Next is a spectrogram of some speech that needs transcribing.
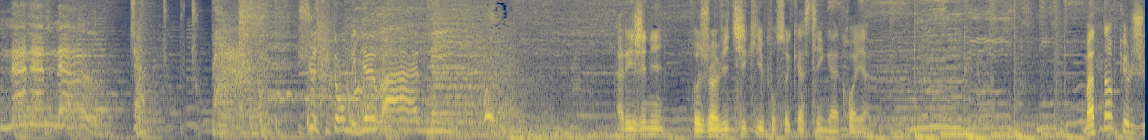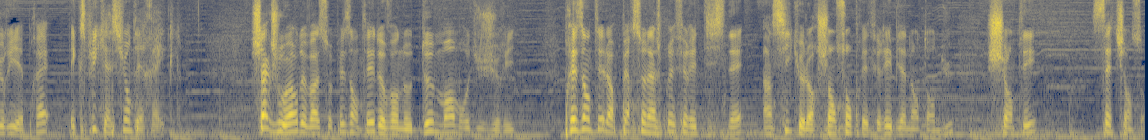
Non, Je suis ton meilleur ami. Allez génie, rejoins vite Jiki pour ce casting incroyable. Maintenant que le jury est prêt, explication des règles. Chaque joueur devra se présenter devant nos deux membres du jury, présenter leur personnage préféré de Disney ainsi que leur chanson préférée bien entendu, chanter cette chanson.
